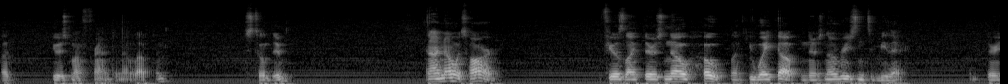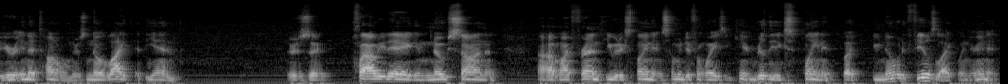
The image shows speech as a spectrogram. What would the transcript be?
but he was my friend, and I loved him. Still do. And I know it's hard. It feels like there's no hope, like you wake up and there's no reason to be there. You're in a tunnel and there's no light at the end. There's a cloudy day and no sun, and uh, my friend, he would explain it in so many different ways. You can't really explain it, but you know what it feels like when you're in it.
